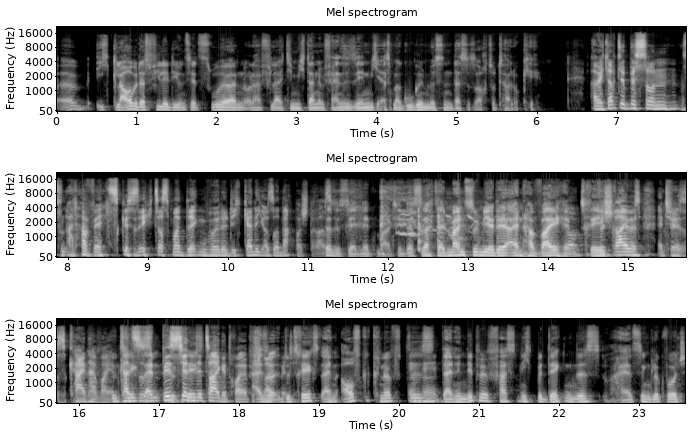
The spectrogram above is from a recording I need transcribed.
Äh, ich glaube, dass viele, die uns jetzt zuhören oder vielleicht die mich dann im Fernsehen sehen, mich erstmal googeln müssen. Das ist auch total okay. Aber ich glaube, du bist so ein, so ein Allerweltsgesicht, dass man denken würde, dich kenne ich aus der Nachbarstraße. Das ist sehr nett, Martin. Das sagt ein Mann zu mir, der ein Hawaii-Hemd trägt. Beschreibe es. Entschuldigung, das ist kein Hawaii. Du Kannst du es ein- bisschen du trägst- detailgetreuer beschreiben? Also du bitte? trägst ein aufgeknöpftes, Mhm. deine Nippel fast nicht bedeckendes, herzlichen Glückwunsch,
